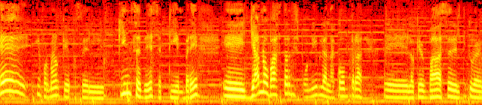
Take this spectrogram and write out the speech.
eh, informaron que pues el 15 de septiembre ya no va a estar disponible a la compra lo que va a ser el título de,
